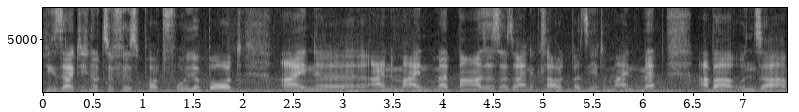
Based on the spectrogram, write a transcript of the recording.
Wie gesagt, ich nutze fürs Portfolio Board eine, eine Mindmap-Basis, also eine Cloud-basierte Mindmap. Aber unser,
